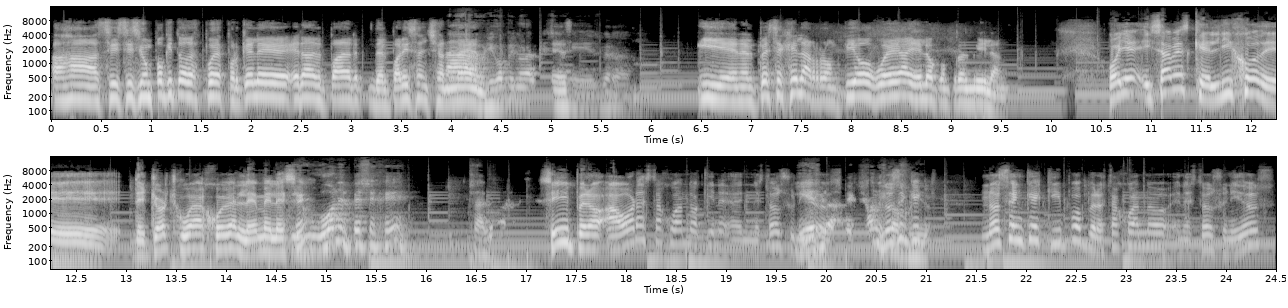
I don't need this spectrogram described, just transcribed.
Ajá, sí, sí, sí, un poquito después, porque él eh, era del, par- del Paris Saint Claro, llegó primero al PSG, Es- es, verdad. y en el PSG la rompió Wea y él lo compró el Milan. Oye, ¿y sabes que el hijo de, de George Weah juega en la Y MLS? jugó en el PSG. Salió. Sí, pero ahora está jugando aquí en, en Estados Y es de la Unidos. No sé, en qué, Unidos. no sé en qué equipo, pero está jugando en Estados Unidos.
